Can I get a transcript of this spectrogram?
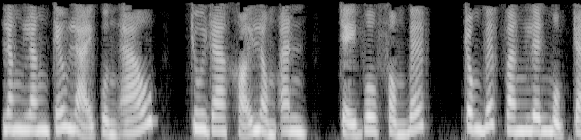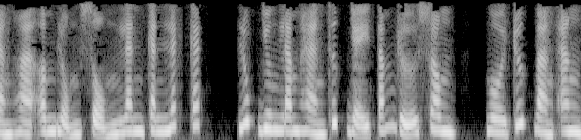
lăng lăng kéo lại quần áo, chui ra khỏi lòng anh, chạy vô phòng bếp, trong bếp vang lên một tràng hòa âm lộn xộn lanh canh lách cách, lúc Dương Lâm Hàn thức dậy tắm rửa xong, ngồi trước bàn ăn,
